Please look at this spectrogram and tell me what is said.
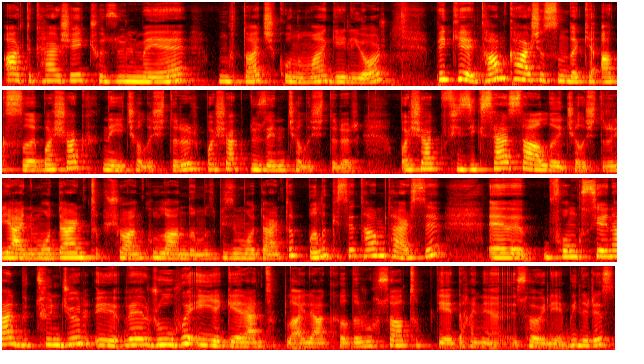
artık her şey çözülmeye muhtaç konuma geliyor. Peki tam karşısındaki aksı Başak neyi çalıştırır? Başak düzeni çalıştırır. Başak fiziksel sağlığı çalıştırır. Yani modern tıp şu an kullandığımız bizim modern tıp. Balık ise tam tersi e, fonksiyonel, bütüncül e, ve ruhu iyiye gelen tıpla alakalıdır. Ruhsal tıp diye de hani söyleyebiliriz.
